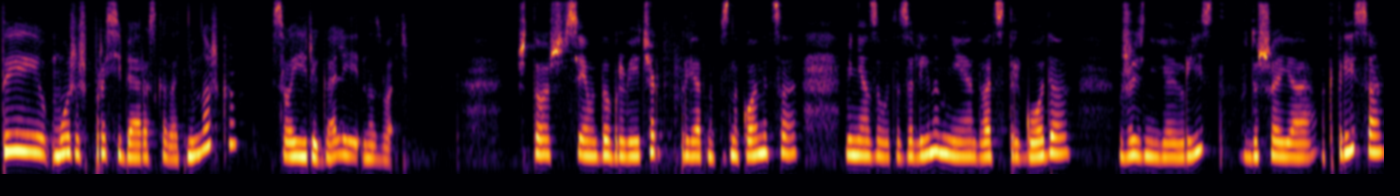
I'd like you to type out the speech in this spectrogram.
ты можешь про себя рассказать немножко, свои регалии назвать. Что ж, всем добрый вечер, приятно познакомиться. Меня зовут Азалина, мне 23 года. В жизни я юрист, в душе я актриса,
